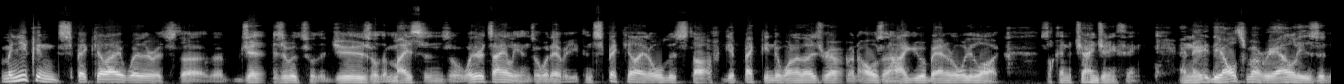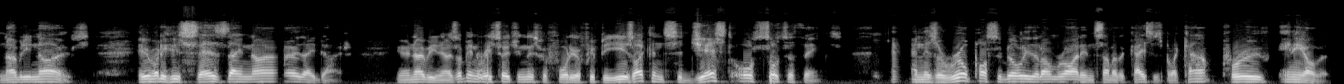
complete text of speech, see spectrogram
I mean, you can speculate whether it's the, the Jesuits or the Jews or the Masons or whether it's aliens or whatever. You can speculate all this stuff, get back into one of those rabbit holes and argue about it all you like. It's not going to change anything. And the, the ultimate reality is that nobody knows. Everybody who says they know, they don't. You know, nobody knows. I've been researching this for 40 or 50 years. I can suggest all sorts of things. And there's a real possibility that I'm right in some of the cases, but I can't prove any of it.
